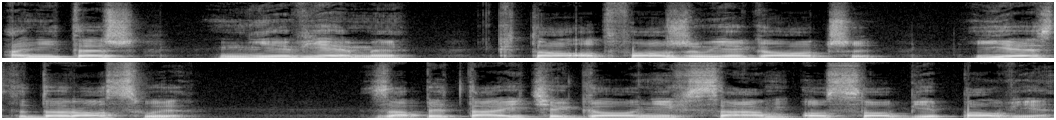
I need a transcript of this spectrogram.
ani też nie wiemy, kto otworzył jego oczy. Jest dorosły. Zapytajcie go, niech sam o sobie powie.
